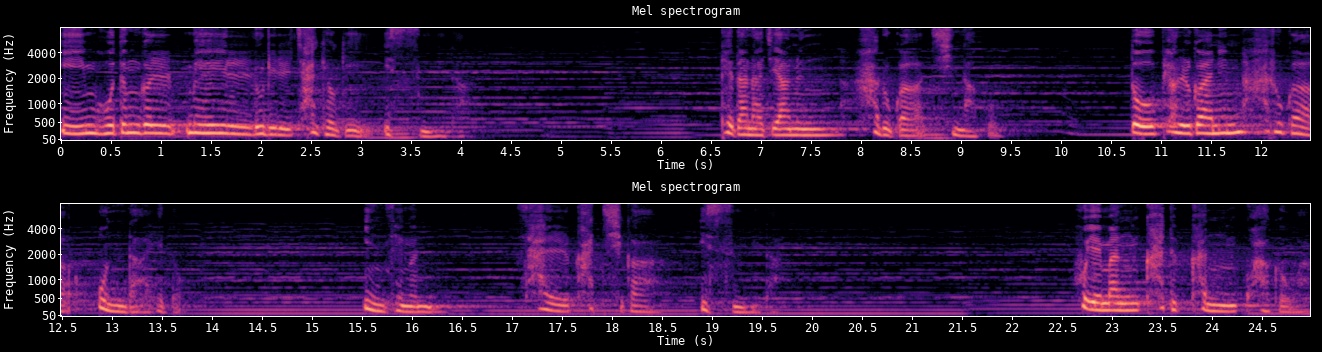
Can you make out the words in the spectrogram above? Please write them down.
이 모든 걸 매일 누릴 자격이 있습니다. 대단하지 않은 하루가 지나고 또 별거 아닌 하루가 온다 해도 인생은 살 가치가 있습니다. 후회만 가득한 과거와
